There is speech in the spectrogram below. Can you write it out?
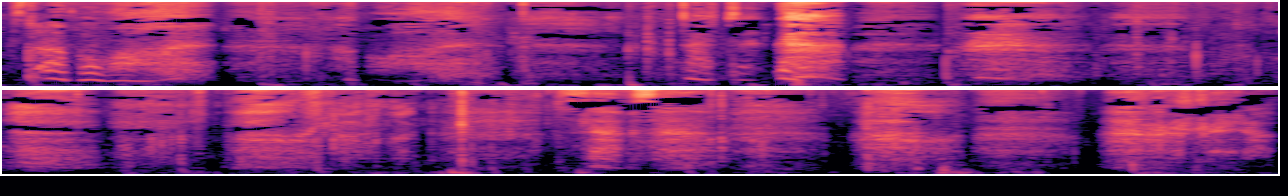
Just up a wall. Up a wall. That's it. Oh my god. Steps. Straight up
